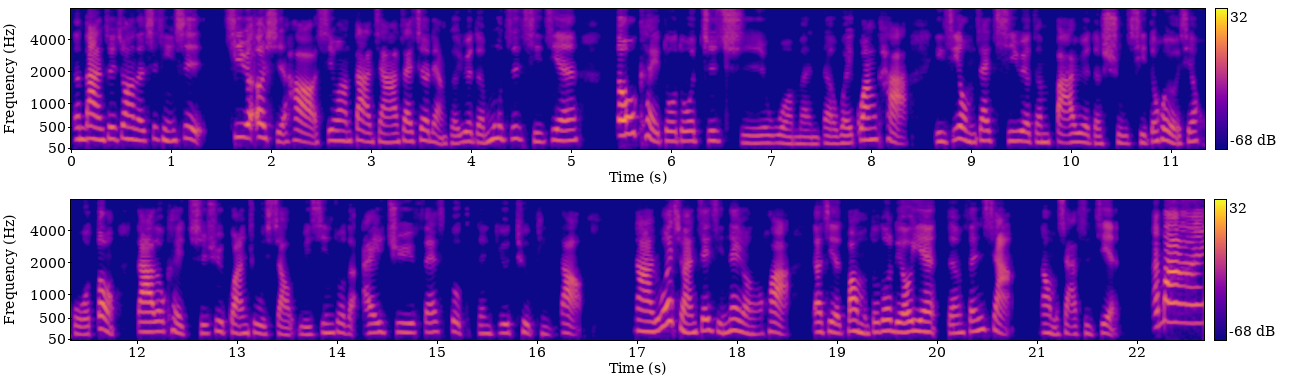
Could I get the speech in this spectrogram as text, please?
那当然，最重要的事情是七月二十号，希望大家在这两个月的募资期间，都可以多多支持我们的围观卡，以及我们在七月跟八月的暑期都会有一些活动，大家都可以持续关注小鱼星座的 IG、Facebook 跟 YouTube 频道。那如果喜欢这集内容的话，要记得帮我们多多留言跟分享。那我们下次见，拜拜。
